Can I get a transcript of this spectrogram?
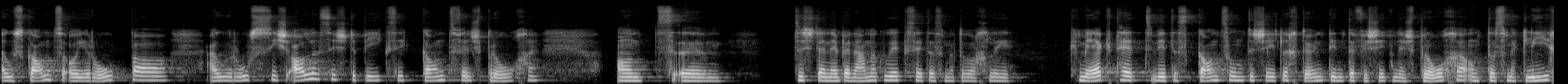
aus ganz Europa, auch Russisch, alles ist dabei gewesen, ganz viele Sprachen. Und ähm, das ist dann eben auch noch gut gewesen, dass man da ein bisschen gemerkt hat, wie das ganz unterschiedlich tönt in den verschiedenen Sprachen und dass man gleich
